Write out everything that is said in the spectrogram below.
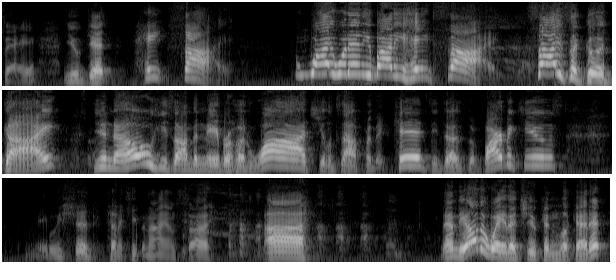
say, you get hate Cy. Why would anybody hate Cy? Cy's a good guy. You know, he's on the neighborhood watch, he looks out for the kids, he does the barbecues. Maybe we should kind of keep an eye on Cy. Uh, and the other way that you can look at it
